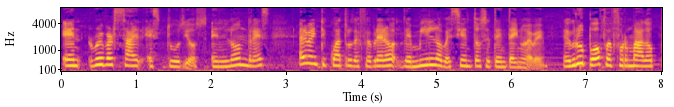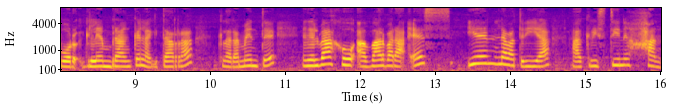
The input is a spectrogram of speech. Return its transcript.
en Riverside Studios, en Londres, el 24 de febrero de 1979. El grupo fue formado por Glenn Branca en la guitarra, claramente, en el bajo a Bárbara S. y en la batería a Christine Hahn.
